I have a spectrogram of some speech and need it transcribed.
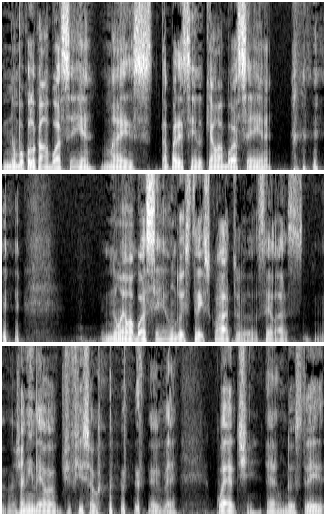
Não vou colocar uma boa senha, mas tá parecendo que é uma boa senha. Não é uma boa senha. Um, dois, três, quatro, sei lá. Já nem lembro. É difícil agora. QWERTY. É, 1, 2, 3,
